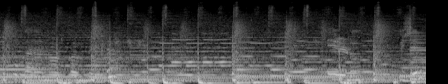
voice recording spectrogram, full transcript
ಉಪ್ಪು ಖಾರ ನೋಡ್ಕೊಂಡ್ಬಿಟ್ಟು ಎರಡು ವಿಷಲ್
